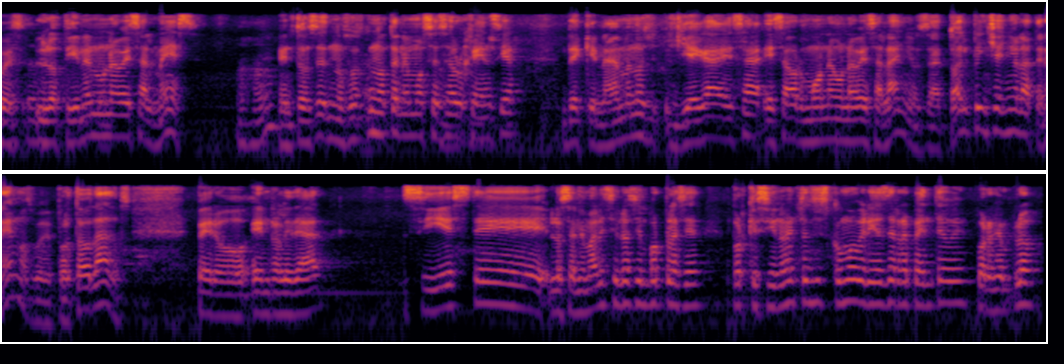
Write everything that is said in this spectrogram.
pues lo tienen una vez al mes. Ajá. Entonces nosotros no tenemos esa urgencia de que nada más nos llega esa, esa hormona una vez al año. O sea, todo el pinche año la tenemos, güey, por todos lados. Pero en realidad, si este, los animales sí lo hacen por placer, porque si no, entonces, ¿cómo verías de repente, güey? Por ejemplo,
